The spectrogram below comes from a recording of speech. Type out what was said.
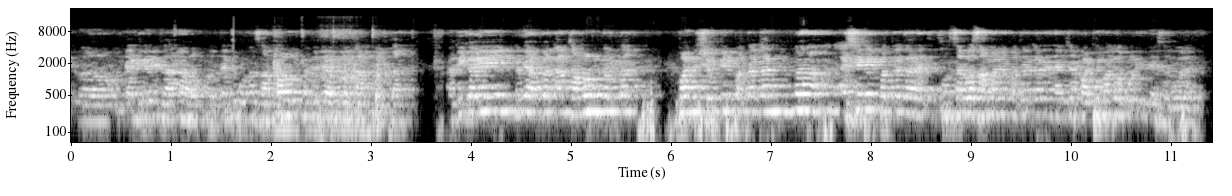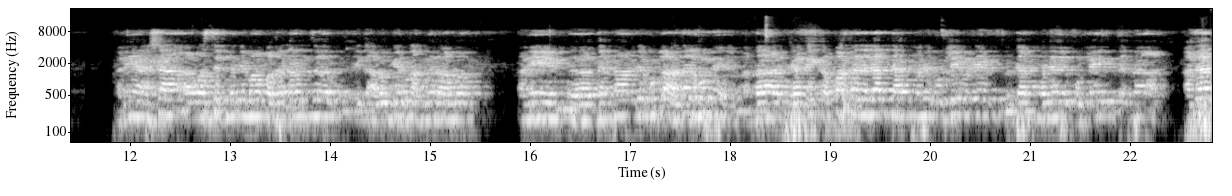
त्या ठिकाणी जाणं प्रत्येक कोण सांभाळून म्हणजे ते आपलं काम करतात. अधिकारी म्हणजे आपलं काम सांभाळून करतात. पण शेवटी पत्रकारांना असे काही पत्रकार आहेत सर्वसामान्य पत्रकार आहेत त्यांच्या पाठीमागं कोणी ते सर्व आणि अशा अवस्थेत म्हणजे मला पत्रकारांचं एक आरोग्य चांगलं राहावं. आणि त्यांना म्हणजे कुठला आजार होऊ नये. आता ज्या काही तपासण्या झाल्या त्यात म्हणजे कुठलेही म्हणजे त्यामध्ये म्हणजे कुठलेही त्यांना आजार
